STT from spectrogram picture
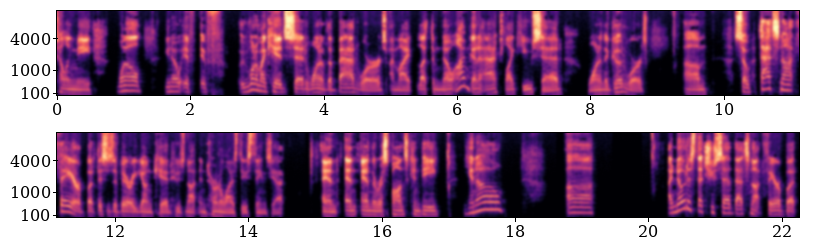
telling me well you know if if one of my kids said one of the bad words, I might let them know I'm going to act like you said one of the good words. Um, so that's not fair. But this is a very young kid who's not internalized these things yet, and and and the response can be, you know, uh, I noticed that you said that's not fair, but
